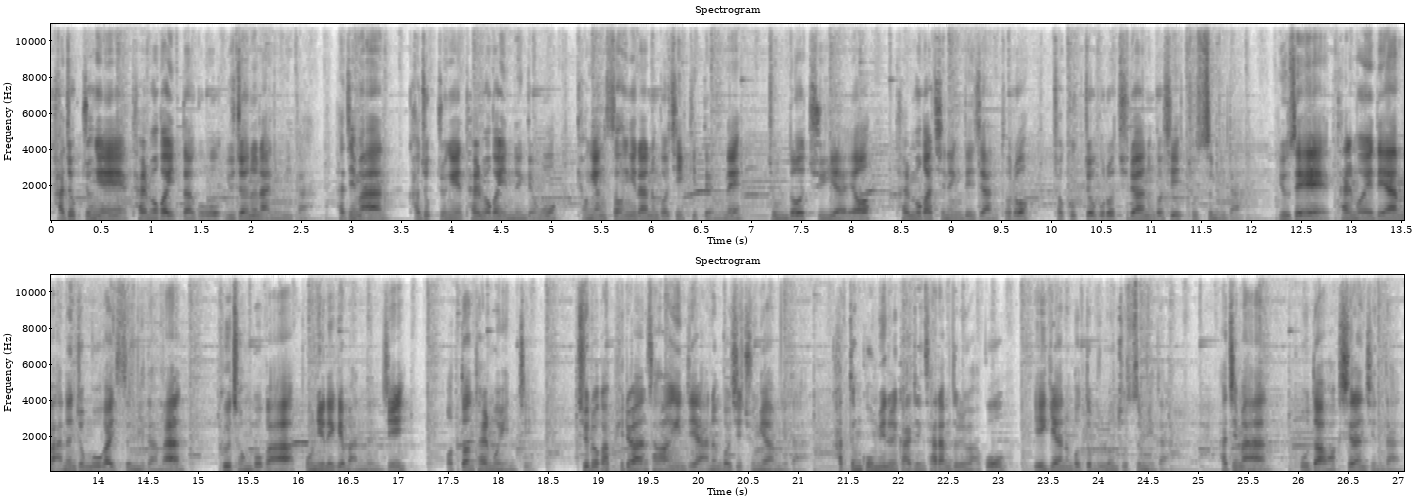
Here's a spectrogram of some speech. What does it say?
가족 중에 탈모가 있다고 유전은 아닙니다. 하지만 가족 중에 탈모가 있는 경우 경향성이라는 것이 있기 때문에 좀 더 주의하여 탈모가 진행되지 않도록 적극적으로 치료하는 것이 좋습니다. 요새 탈모에 대한 많은 정보가 있습니다만 그 정보가 본인에게 맞는지 어떤 탈모인지 치료가 필요한 상황인지 아는 것이 중요합니다. 같은 고민을 가진 사람들하고 얘기하는 것도 물론 좋습니다. 하지만 보다 확실한 진단,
